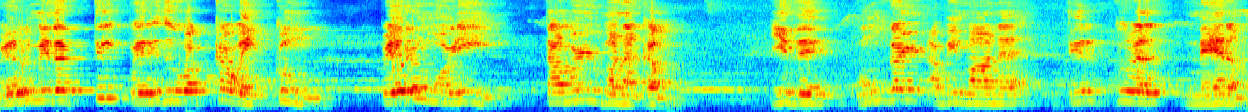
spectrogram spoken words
பெருமிதத்தில் பெரிதுவக்க வைக்கும் பெருமொழி தமிழ் வணக்கம். இது உங்கள் அபிமான திருக்குறள் நேரம்.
